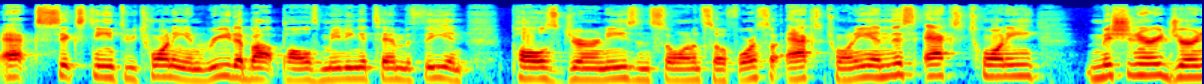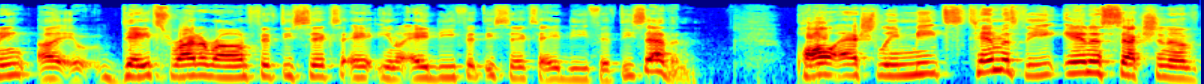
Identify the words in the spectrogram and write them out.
Acts 16 through 20 and read about Paul's meeting of Timothy and Paul's journeys and so on and so forth. So Acts 20. And this Acts 20 missionary journey uh, dates right around 56, you know, AD 56, AD 57. Paul actually meets Timothy in a section of,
